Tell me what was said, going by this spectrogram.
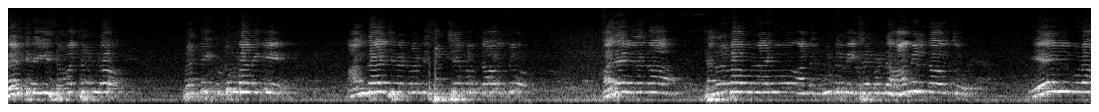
గడిచిన ఈ సంవత్సరంలో ప్రతి కుటుంబానికి అందాల్సినటువంటి సంక్షేమం కావచ్చు. అదేవిధంగా చంద్రబాబు నాయుడు అండ్ కూటమి ఇచ్చినటువంటి హామీలు కావచ్చు. ఏవి కూడా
